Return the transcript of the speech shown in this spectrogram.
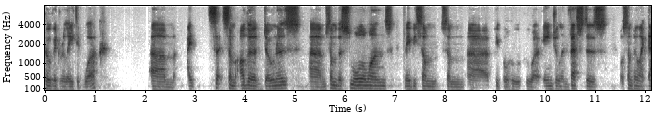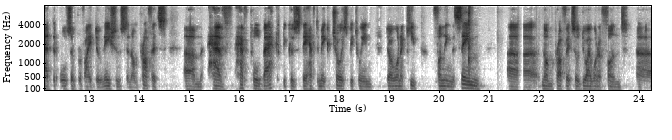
COVID related work. Um, some other donors, um, some of the smaller ones, maybe some, some uh, people who, who are angel investors or something like that that also provide donations to nonprofits um, have have pulled back because they have to make a choice between do I want to keep funding the same uh, nonprofits or do I want to fund uh,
